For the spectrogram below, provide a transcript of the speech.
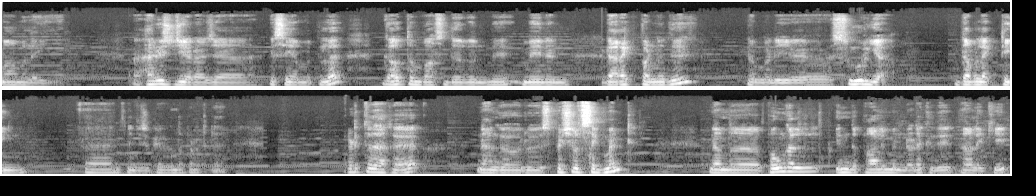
மாமலை. ஹரிஷ் ஜெயராஜா இசையமைப்பில் கௌதம் வாசுதேவன் மே மேனன் டைரக்ட் பண்ணது நம்முடைய சூர்யா. டபுள் ஆக்டிங் செஞ்சுருக்காரு இந்த படத்தில். அடுத்ததாக நாங்கள் ஒரு ஸ்பெஷல் செக்மெண்ட் நம்ம பொங்கல் இந்த பார்லிமெண்ட் நடக்குது நாளைக்கு.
